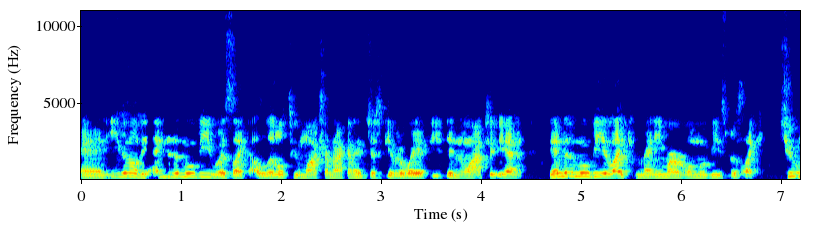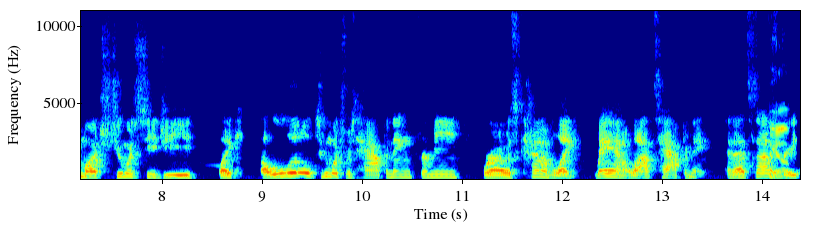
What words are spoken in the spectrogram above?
And even though the end of the movie was like a little too much, I'm not going to just give it away if you didn't watch it yet. The end of the movie, like many Marvel movies, was like too much, too much CG. Like a little too much was happening for me, where I was kind of like, man, a lot's happening, and that's not Yeah. a great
